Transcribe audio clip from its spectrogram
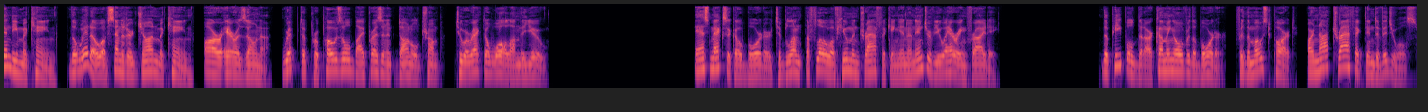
Cindy McCain, the widow of Senator John McCain, R. Arizona, ripped a proposal by President Donald Trump to erect a wall on the U.S. Mexico border to blunt the flow of human trafficking in an interview airing Friday. The people that are coming over the border, for the most part, are not trafficked individuals,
